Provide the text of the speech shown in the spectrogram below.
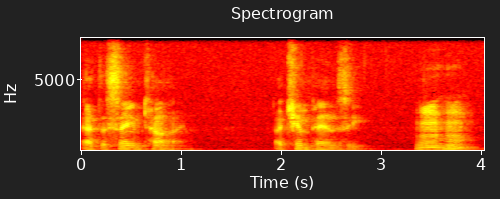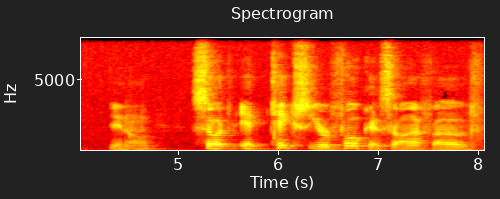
at the same time a chimpanzee, Mm-hmm. you know. So it, it takes your focus off of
